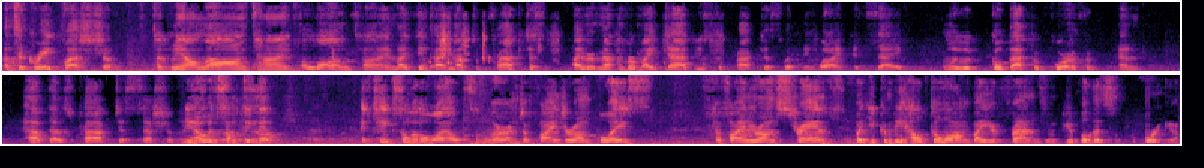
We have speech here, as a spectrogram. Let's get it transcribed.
That's a great question. It Took me a well, long time. A long time. I think I had to practice. I remember my dad used to practice with me what I could say. And we would go back and forth and, and have those practice sessions. You know, it's something that it takes a little while to learn to find your own voice, to find your own strength, but you can be helped along by your friends and people that support you.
